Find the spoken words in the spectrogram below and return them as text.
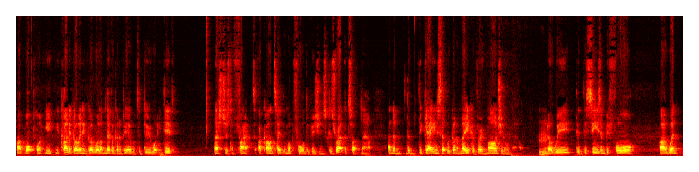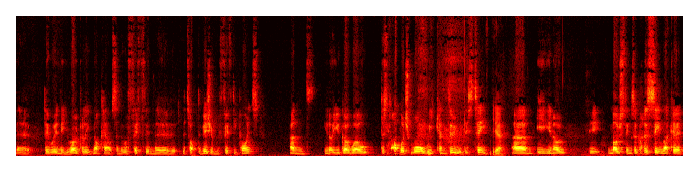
at what point you, you kind of go in and go, well, I'm never going to be able to do what he did. That's just a fact. I can't take them up four divisions because we're at the top now. And the, the, the gains that we're going to make are very marginal now. You know, we the, the season before I went there, they were in the Europa League knockouts and they were fifth in the, the top division with 50 points. And, you know, you go, well, there's not much more we can do with this team Yeah. um, you know, it, most things are going to seem like a,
